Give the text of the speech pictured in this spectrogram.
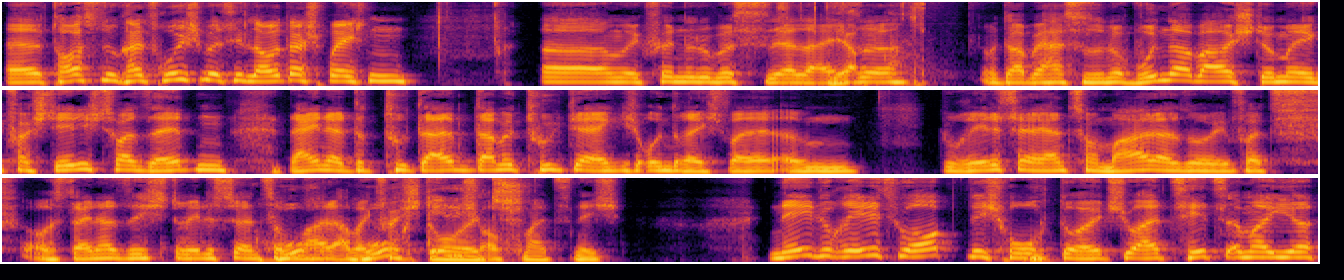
Äh, Thorsten, du kannst ruhig ein bisschen lauter sprechen. Ähm, ich finde, du bist sehr leise. Und dabei hast du so eine wunderbare Stimme. Ich verstehe dich zwar selten. Nein, tut, da- damit tue ich dir eigentlich Unrecht, weil ähm, du redest ja ganz normal. Also jedenfalls aus deiner Sicht redest du ganz Hoch- normal, aber ich verstehe dich oftmals nicht. Nee, du redest überhaupt nicht Hochdeutsch. Du erzählst immer hier,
